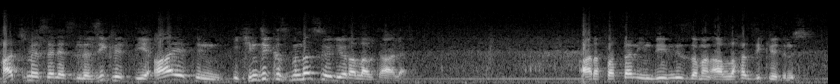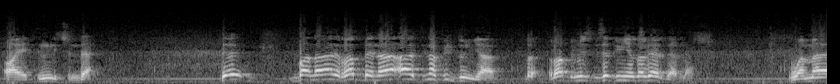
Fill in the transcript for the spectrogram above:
Hac meselesinde zikrettiği ayetin ikinci kısmında söylüyor allah Teala. Arafat'tan indiğiniz zaman Allah'a zikrediniz ayetinin içinde. De bana Rabbena atina fid dünya. Rabbimiz bize dünyada ver derler. وَمَا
